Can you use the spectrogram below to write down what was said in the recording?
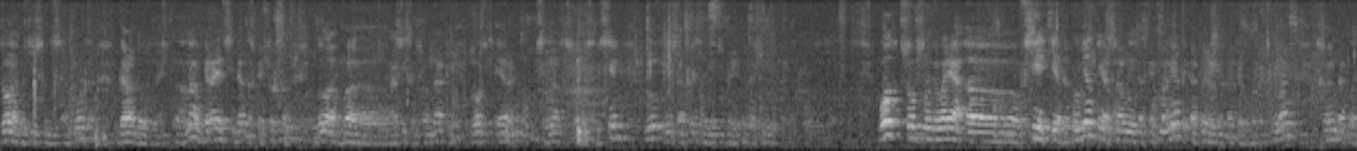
зон акустического дискомфорта городов. Значит, она выбирает в себя, так сказать, то, что было в э, российском стандарте ГОСТ Р 17187, ну и, соответственно, некоторые уточнения. Вот, собственно говоря, э, все те документы и основные, так сказать, моменты, которые я хотел бы раскрывать в своем докладе.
